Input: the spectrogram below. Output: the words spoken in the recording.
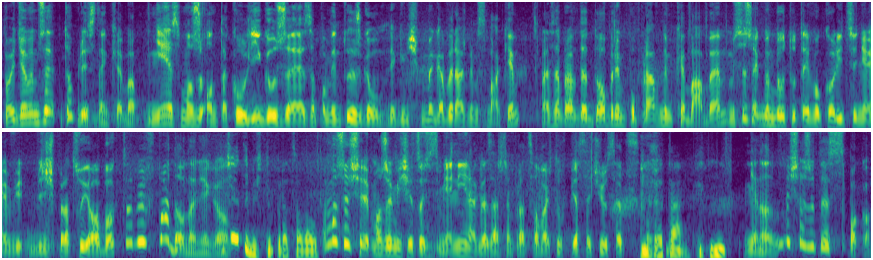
Powiedziałbym, że dobry jest ten kebab. Nie jest może on taką ligą, że zapamiętujesz go jakimś mega wyraźnym smakiem, ale jest naprawdę dobrym, poprawnym kebabem. Myślę, że jakbym był tutaj w okolicy, nie wiem, gdzieś pracuję obok, to bym wpadał na niego. Gdzie ty byś tu pracował? A może, się, może mi się coś zmieni i nagle zacznę pracować tu w Massachusetts. Może tak. Nie no, myślę, że to jest spoko.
